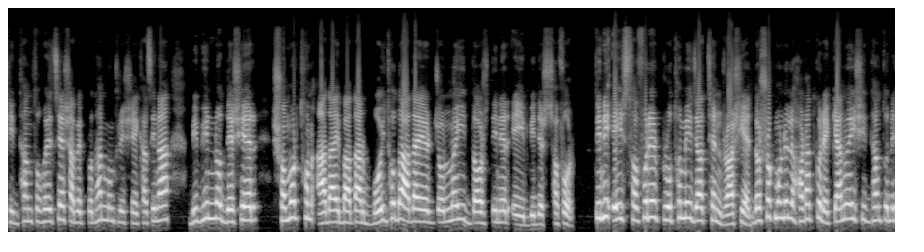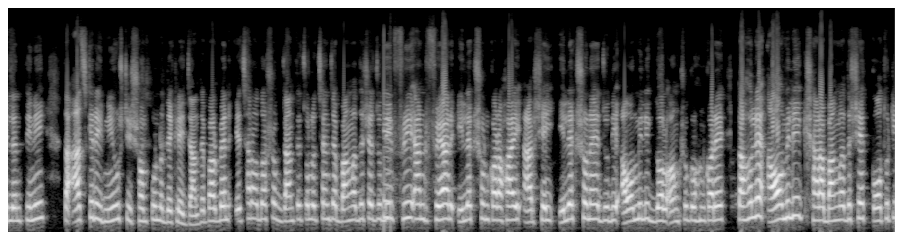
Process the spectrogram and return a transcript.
সিদ্ধান্ত হয়েছে সাবেক প্রধানমন্ত্রী শেখ হাসিনা বিভিন্ন দেশের সমর্থন আদায় বা তার বৈধতা আদায়ের জন্যই দশ দিনের এই বিদেশ সফর। তিনি এই সফরের প্রথমেই যাচ্ছেন রাশিয়ায়। দর্শক মন্ডলী হঠাৎ করে কেন এই সিদ্ধান্ত নিলেন তিনি? তা আজকের এই নিউজটি সম্পূর্ণ দেখলেই জানতে পারবেন। এছাড়াও দর্শক, জানতে চলেছেন যে বাংলাদেশে যদি ফ্রি অ্যান্ড ফেয়ার ইলেকশন করা হয় আর সেই ইলেকশনে যদি আওয়ামী লীগ দল অংশগ্রহণ করে, তাহলে আওয়ামী লীগ সারা বাংলাদেশে কতটি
